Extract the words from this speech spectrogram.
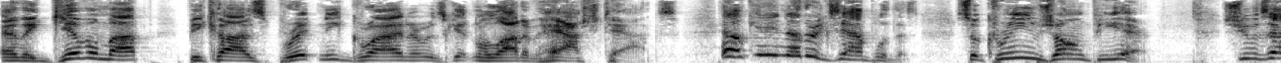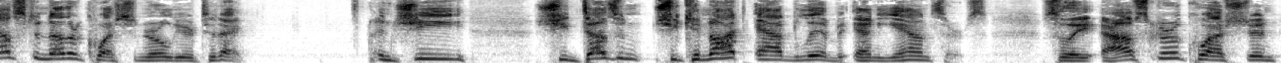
And they give them up because Brittney Griner was getting a lot of hashtags. And I'll give you another example of this. So Karine Jean Pierre, she was asked another question earlier today, and she she doesn't she cannot ad lib any answers. So they ask her a question,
